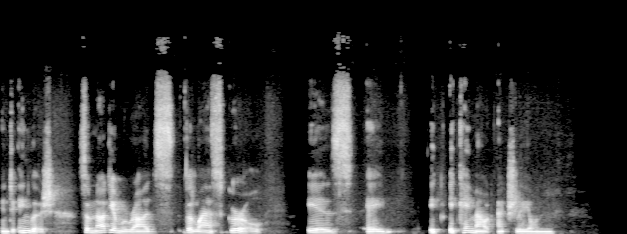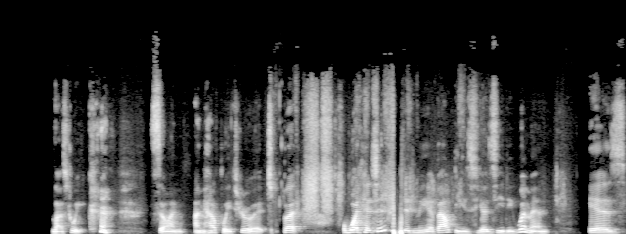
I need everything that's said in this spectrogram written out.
into English. So Nadia Murad's The Last Girl is a it, it came out actually on last week. so I'm I'm halfway through it. But what has interested me about these Yazidi women is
